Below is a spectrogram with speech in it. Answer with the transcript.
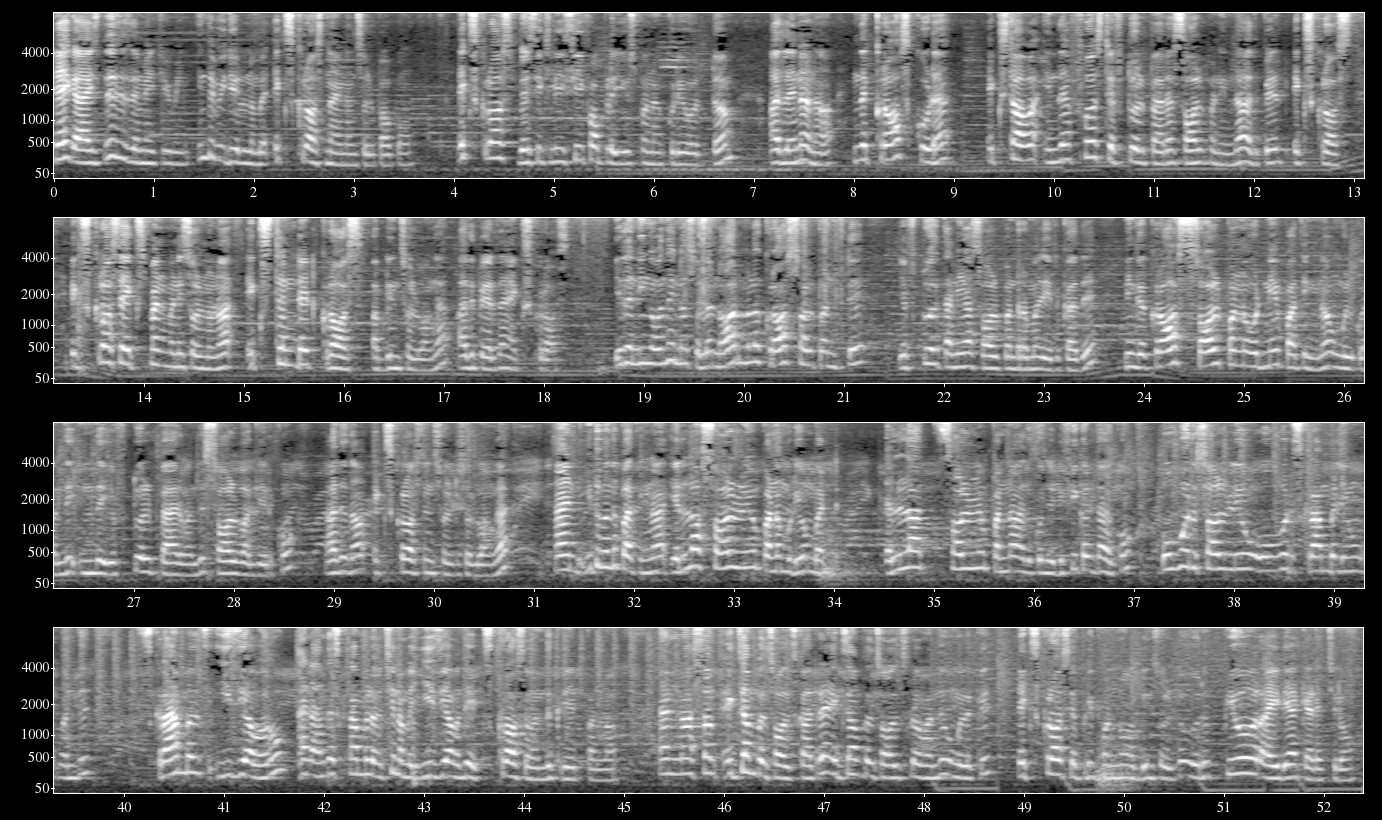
Hey guys this is MA cubing இந்த வீடியோவில் நம்ம எக்ஸ் கிராஸ் என்னன்னு சொல்லி பார்ப்போம். எக்ஸ் கிராஸ் பேசிக்லி சிஃபாப்பில் யூஸ் பண்ணக்கூடிய ஒரு டேர்ம் அதில் என்னன்னா இந்த கிராஸ் கூட எக்ஸ்ட்ராவாக இந்த ஃபர்ஸ்ட் எஃப் டுவெல் பேரை சால்வ் பண்ணியிருந்தா அது பேர் எக்ஸ் கிராஸ் எக்ஸ் கிராஸை எக்ஸ்பேண்ட் பண்ணி சொல்லணும்னா எக்ஸ்டெண்டட் கிராஸ் அப்படின்னு சொல்லுவாங்க. அது பேர் தான் எக்ஸ் கிராஸ் இதை நீங்கள் வந்து என்ன சொல்ல நார்மலாக கிராஸ் சால்வ் பண்ணிட்டு எஃப் டுவெல் தனியாக சால்வ் பண்ணுற மாதிரி இருக்காது. நீங்கள் கிராஸ் சால்வ் பண்ண உடனே பார்த்தீங்கன்னா உங்களுக்கு வந்து இந்த எஃப் டுவெல் பேர் வந்து சால்வ் ஆகியிருக்கும். அதுதான் எக்ஸ் கிராஸ்ன்னு சொல்லிட்டு சொல்லுவாங்க. அண்ட் இது வந்து பார்த்தீங்கன்னா எல்லா சால்வ்லையும் பண்ண முடியும் பட் எல்லா சால்வ்லையும் பண்ணால் அது கொஞ்சம் டிஃபிகல்ட்டாக இருக்கும். ஒவ்வொரு சால்வ்லையும் ஒவ்வொரு ஸ்க்ராம்பிளையும் வந்து ஸ்க்ராம்பிள்ஸ் ஈஸியாக வரும். அண்ட் அந்த ஸ்க்ராம்பிளை வச்சு நம்ம ஈஸியாக வந்து எக்ஸ் கிராஸை வந்து க்ரியேட் பண்ணலாம். அண்ட் நான் சம் எக்ஸாம்பிள் சால்வ்ஸ் காட்டுறேன். எக்ஸாம்பிள் சால்வ்ஸில் வந்து உங்களுக்கு எக்ஸ் கிராஸ் எப்படி பண்ணும் அப்படின்னு சொல்லிட்டு ஒரு பியூர் ஐடியா கிடைச்சிரும்.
